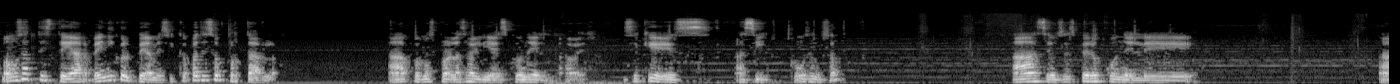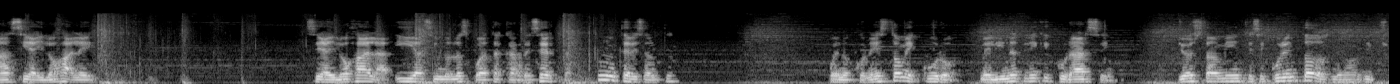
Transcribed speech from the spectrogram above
Vamos a testear. Ven y golpéame. Soy capaz de soportarlo. Ah, podemos probar las habilidades con él. A ver. Dice que es así. ¿Cómo se usa? Ah, se usa espero con el... Eh... Ah, sí, ahí lo jalé. Sí, ahí lo jala. Y así uno los puede atacar de cerca. Mm, interesante. Bueno, con esto me curo. Melina tiene que curarse. Josh también, que se curen todos, mejor dicho.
